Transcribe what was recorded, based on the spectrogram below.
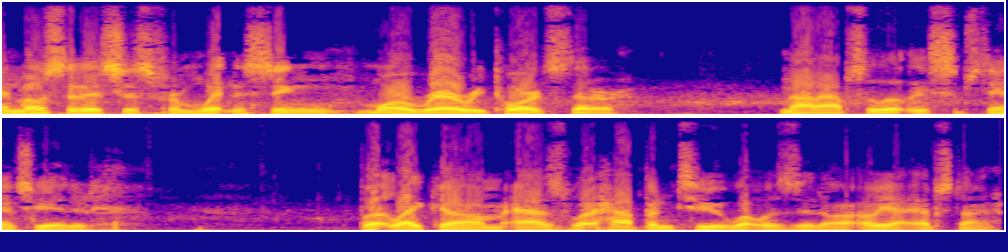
And most of it's just from witnessing more rare reports that are not absolutely substantiated. But like um, as what happened to what was it? Uh, oh yeah, Epstein.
